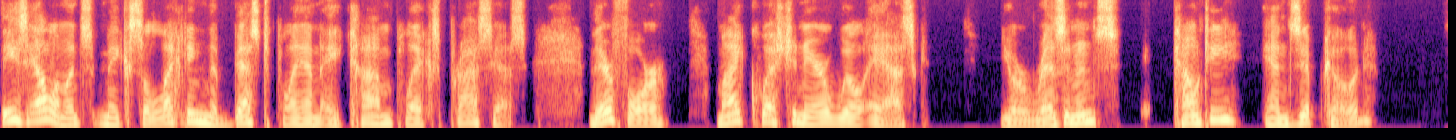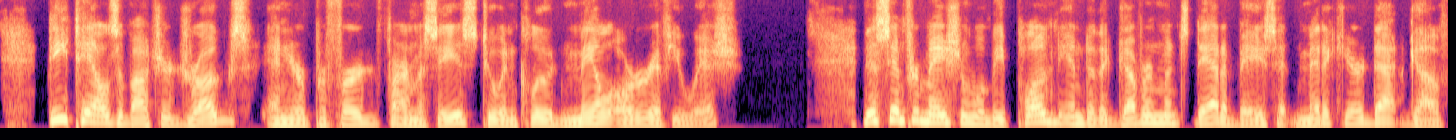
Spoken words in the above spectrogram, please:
These elements make selecting the best plan a complex process. Therefore, my questionnaire will ask your residence, county, and zip code, details about your drugs and your preferred pharmacies to include mail order if you wish. This information will be plugged into the government's database at medicare.gov,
